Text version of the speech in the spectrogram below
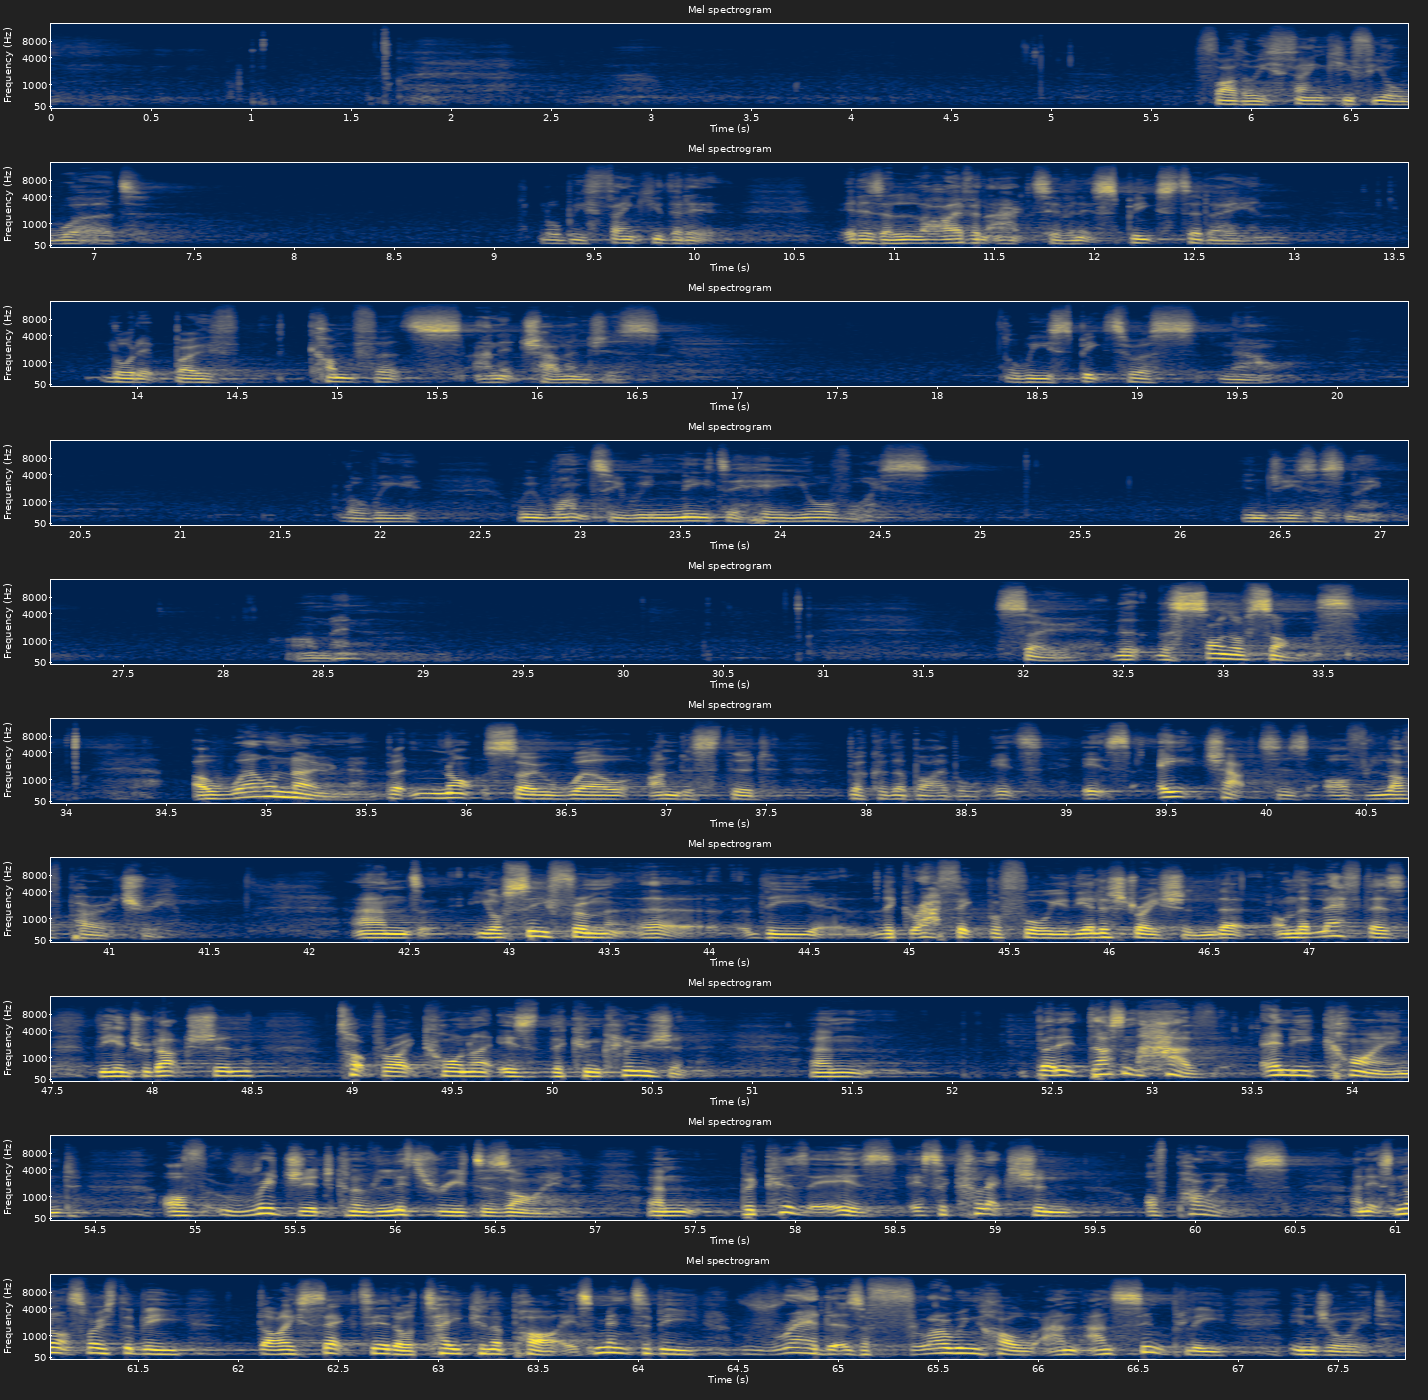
Father, we thank you for your word. Lord, we thank you that it, it is alive and active and it speaks today. And Lord, it both comforts and it challenges. Lord, will you speak to us now? Lord, we we want to, we need to hear your voice. In Jesus' name, Amen. So, the, the Song of Songs, a well known but not so well understood book of the Bible. It's, it's eight chapters of love poetry. And you'll see from uh, the, the graphic before you, the illustration, that on the left there's the introduction, top right corner is the conclusion. And but it doesn't have any kind of rigid kind of literary design. Um, because it is, it's a collection of poems. And it's not supposed to be dissected or taken apart. It's meant to be read as a flowing whole and, and simply enjoyed.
